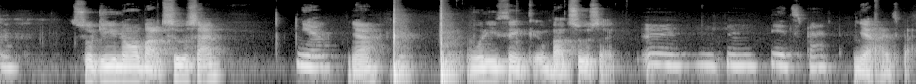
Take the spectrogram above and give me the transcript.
Mm. So do you know about suicide? Yeah. Yeah. What do you think about suicide? Mm, mm, it's bad. Yeah, it's bad.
